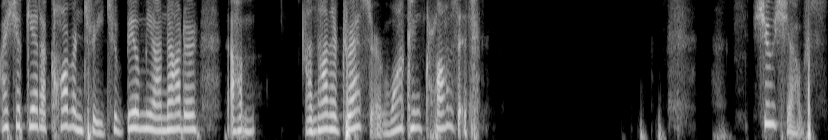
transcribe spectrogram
I should get a carpentry to build me another um, another dresser, walk-in closet, shoe shelves.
